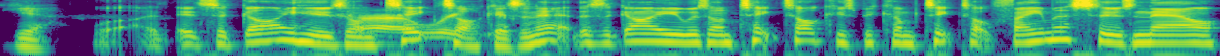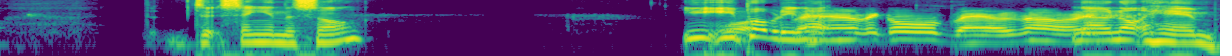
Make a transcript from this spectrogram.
Yeah. Well, it's a guy who's on Uh, we- TikTok, isn't it? There's a guy who was on TikTok who's become TikTok famous, who's now d- singing the song. You, you What, probably know. There they go, there. No, No, not him.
